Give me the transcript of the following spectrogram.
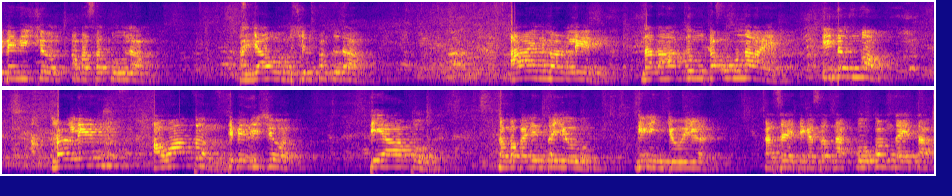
Definition ama sa tulang. Ayaw, sino pang tudang? Ay ni Marlene, nanagam ka unay. Itag mo. Marlene, awatam, definition. Tiapo, na mabalin tayo nga enjoy yan. Kasi di kasat na kukam dayta.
